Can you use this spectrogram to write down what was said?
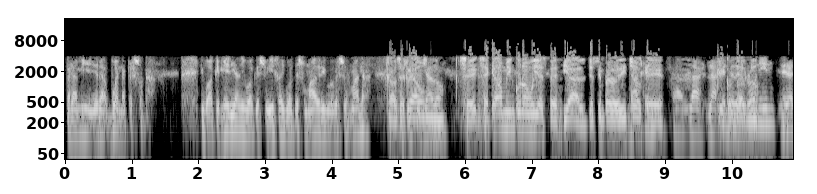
para mí, era buena persona. Igual que Miriam, igual que su hija, igual que su madre, igual que su hermana. Claro, se crea, un, se, se crea un vínculo muy especial. Yo siempre lo he dicho la que... gente, la, la que gente de. Ronin era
